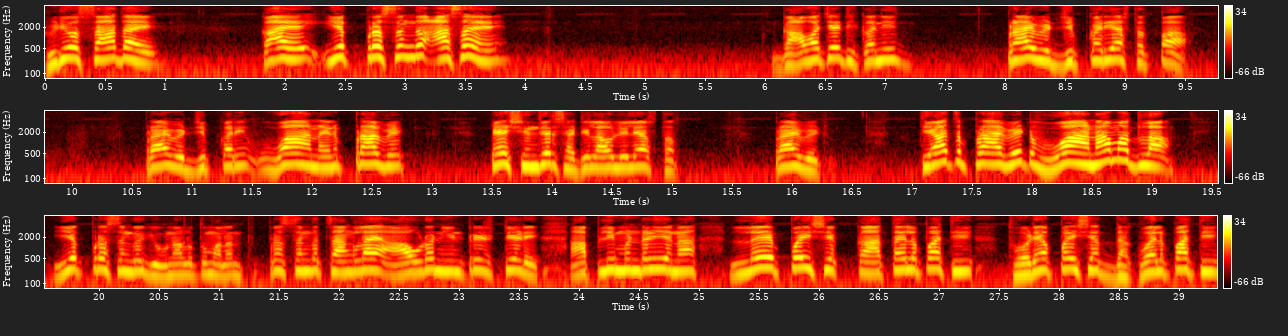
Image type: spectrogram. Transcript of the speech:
व्हिडिओ साधा आहे. काय एक प्रसंग असा आहे. गावाच्या ठिकाणी प्रायव्हेट जिपकारी असतात पा प्रायव्हेट जिपकारी वाहन आहे ना प्रायव्हेट पॅसेंजरसाठी लावलेले असतात. प्रायव्हेट त्याच प्रायव्हेट वाहनामधला एक प्रसंग घेऊन आलो तुम्हाला. प्रसंग चांगला आहे आवडन इंटरेस्टेड आहे. आपली मंडळी आहे ना लय पैसे कातायला पाहती थोड्या पैशात धकवायला पाहती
